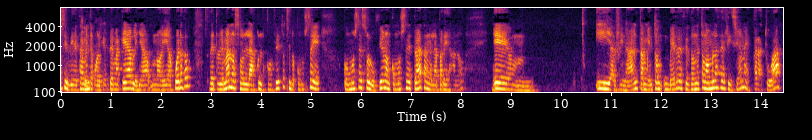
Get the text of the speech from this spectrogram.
Si directamente cualquier tema que hable ya no hay acuerdo, el problema no son los conflictos, sino cómo se, cómo se solucionan, cómo se tratan en la pareja, ¿no? Mm. Em, y al final también ver desde dónde tomamos las decisiones para actuar,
